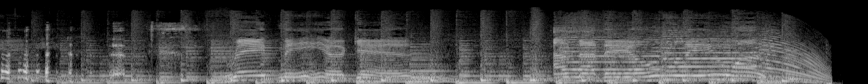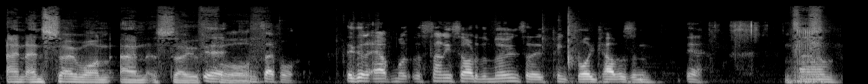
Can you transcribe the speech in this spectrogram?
rape me again. I'm not the only one. And and so on and so Yeah, and forth. so forth. They've got an album with the sunny side of the moon, so there's Pink Floyd covers and yeah, um,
